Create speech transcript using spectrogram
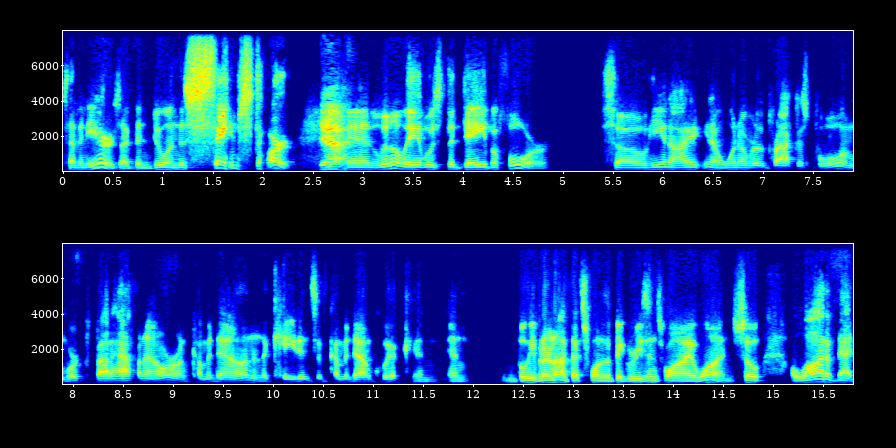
seven years, I've been doing this same start. Yeah. And literally, it was the day before. So he and I, you know, went over to the practice pool and worked about a half an hour on coming down and the cadence of coming down quick and and believe it or not, that's one of the big reasons why I won. So a lot of that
